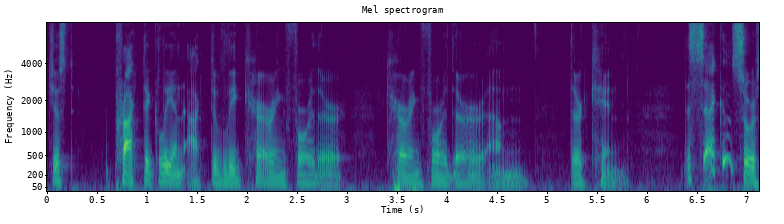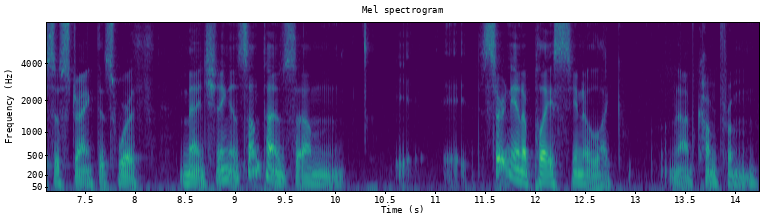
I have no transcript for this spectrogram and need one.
just practically and actively caring for their caring for their um, their kin. The second source of strength that's worth mentioning, and sometimes um, certainly in a place you know like I've come from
